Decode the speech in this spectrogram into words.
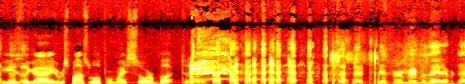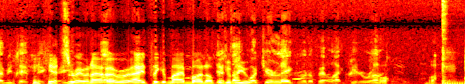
He's the guy responsible for my sore butt today. Just remember that every time you take a picture. That's right. When I, I think of my butt, I'll Just think of think you. what your legs would have felt like if you'd have run. Oh, Having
